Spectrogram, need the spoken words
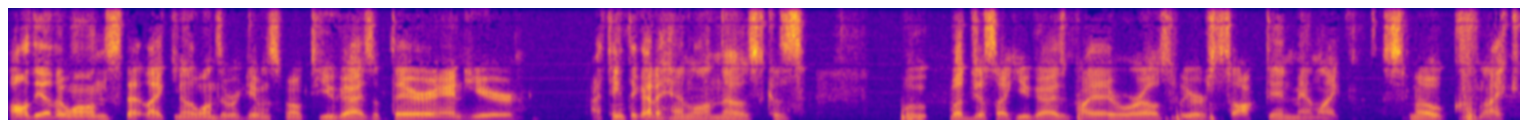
All the other ones that, like you know, the ones that were giving smoke to you guys up there and here, I think they got a handle on those because but just like you guys and probably everywhere else, we were socked in, man. Like smoke, like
